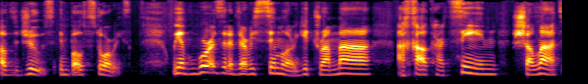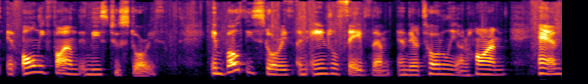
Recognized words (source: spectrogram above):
of the Jews in both stories. We have words that are very similar, Yitrama, Achal Kartzin, Shalat, it only found in these two stories. In both these stories, an angel saves them and they're totally unharmed, and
